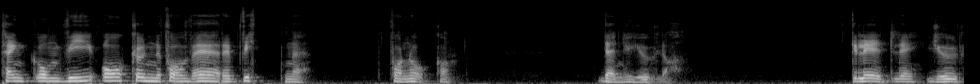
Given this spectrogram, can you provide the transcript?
Tenk om vi òg kunne få være vitne for noen denne jula. Gledelig jul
